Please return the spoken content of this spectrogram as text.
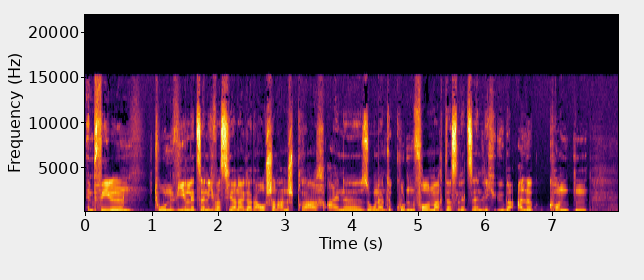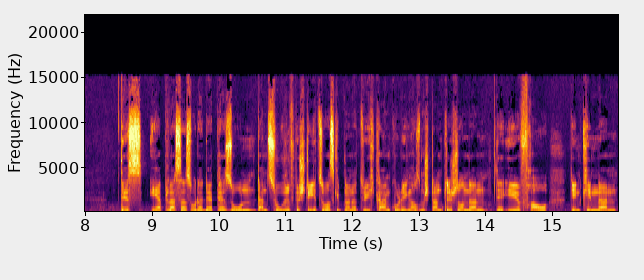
Empfehlen tun wir letztendlich, was Jana gerade auch schon ansprach, eine sogenannte Kundenvollmacht, dass letztendlich über alle Konten des Erblassers oder der Person dann Zugriff besteht. Sowas gibt man natürlich keinem Kollegen aus dem Stammtisch, sondern der Ehefrau, den Kindern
